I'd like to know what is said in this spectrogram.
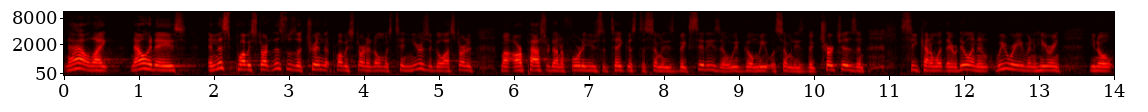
Now, like nowadays, and this probably started. This was a trend that probably started almost ten years ago. I started. My, our pastor down in Florida used to take us to some of these big cities, and we'd go meet with some of these big churches and see kind of what they were doing. And we were even hearing, you know,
